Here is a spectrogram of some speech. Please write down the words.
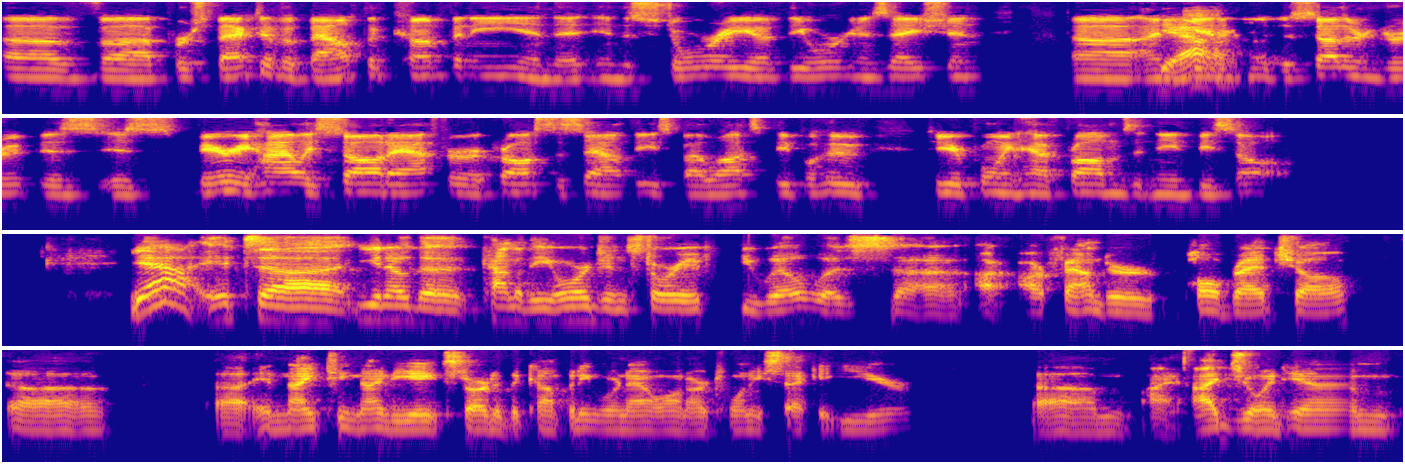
of uh, perspective about the company and the in the story of the organization? Uh, and yeah. again, the Southern Group is is very highly sought after across the Southeast by lots of people who, to your point, have problems that need to be solved. Yeah, it's uh, you know the kind of the origin story, if you will, was uh, our, our, founder Paul Bradshaw uh, uh in 1998 started the company. We're now on our 22nd year. Um, I, I, joined him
